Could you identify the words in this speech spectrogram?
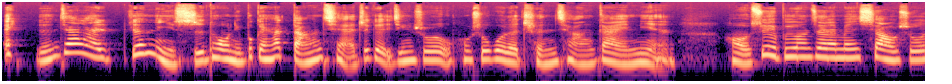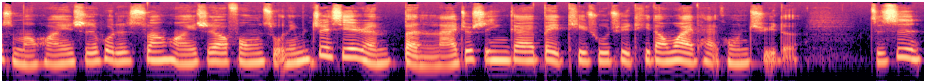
哎，人家来扔你石头，你不给他挡起来，这个已经说说过的城墙概念。好，所以不用在那边笑说什么黄医师或者酸黄医师要封锁。你们这些人本来就是应该被踢出去，踢到外太空去的，只是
